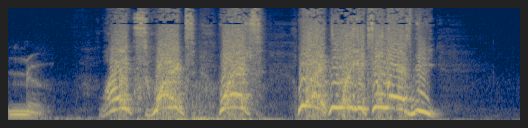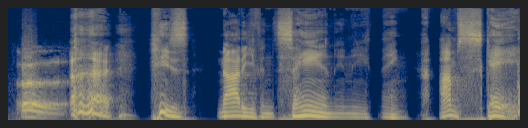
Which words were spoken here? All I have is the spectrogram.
No. What? What? What? What? You wanna get your ass beat? Uh. He's not even saying anything. I'm scared.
